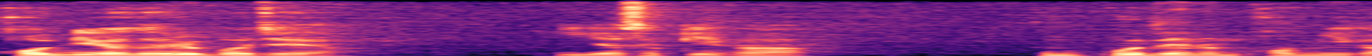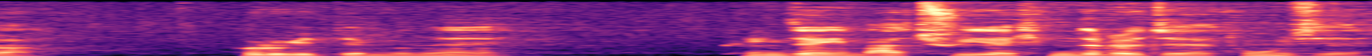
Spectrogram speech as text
범위가 넓어져요. 이 여섯 개가 분포되는 범위가 그렇기 때문에 굉장히 맞추기가 힘들어져요. 동시에.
